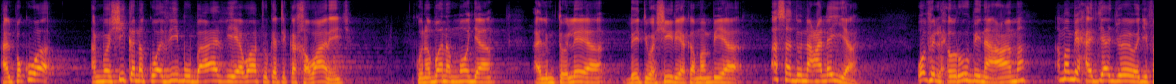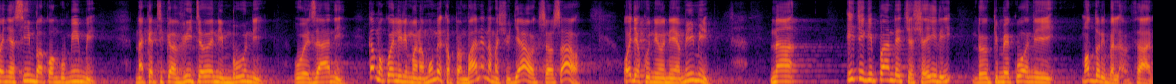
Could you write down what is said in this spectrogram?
alipokuwa amewashika na kuadhibu baadhi ya watu katika Khawarij, kuna bwana mmoja alimtolea beti wa shiri akamwambia, asadun alayya wa fil hurubi naama, amwambia Hajjaj, wewe wajifanya simba kwangu mimi, na katika vita wewe ni mbuni uwezani. Kama kweli ni mwanamume kapambane na mashujaa wa waja kunionea mimi. Na hichi kipande cha shairi ndo kimekuwa ni madrib al-amthal,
